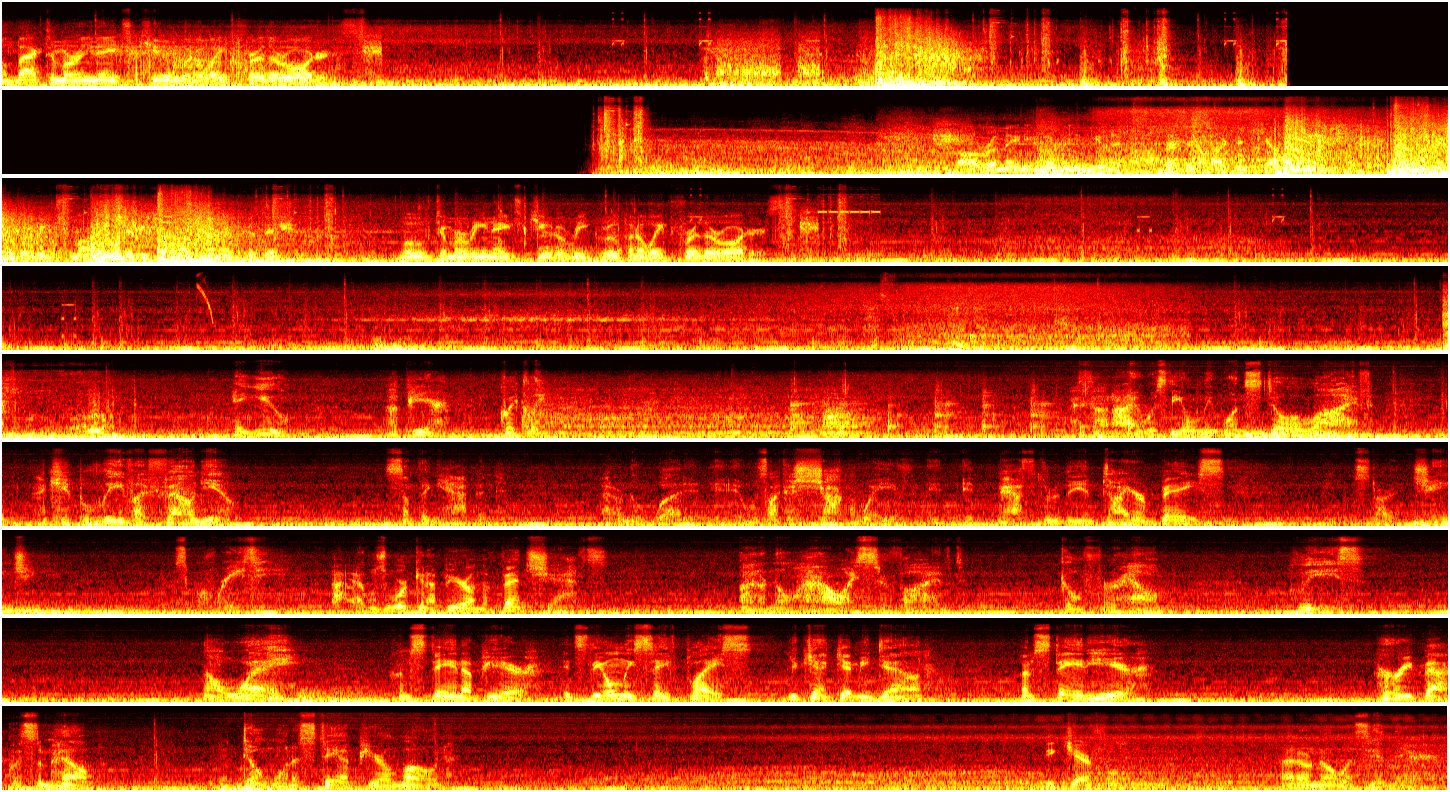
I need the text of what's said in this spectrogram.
Back to Marine HQ and await further orders. All remaining Marine units, is Sergeant Kelly. To reach Mars City from current position. Move to Marine HQ to regroup and await further orders. Up here, quickly! I thought I was the only one still alive. I can't believe I found you. Something happened. I don't know what. It, it was like a shockwave. It, it passed through the entire base. People started changing. It was crazy. I, I was working up here on the vent shafts. I don't know how I survived. Go for help. Please. No way. I'm staying up here. It's the only safe place. You can't get me down. I'm staying here. Hurry back with some help. I don't want to stay up here alone. Be careful. I don't know what's in there.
